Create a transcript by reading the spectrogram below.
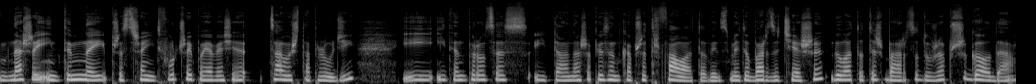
w naszej intymnej przestrzeni twórczej pojawia się cały sztab ludzi i, i ten proces i ta nasza piosenka przetrwała to, więc mnie to bardzo cieszy. Była to też bardzo duża przygoda.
